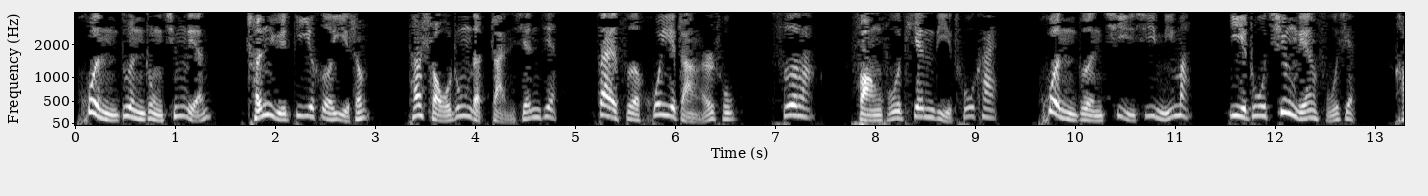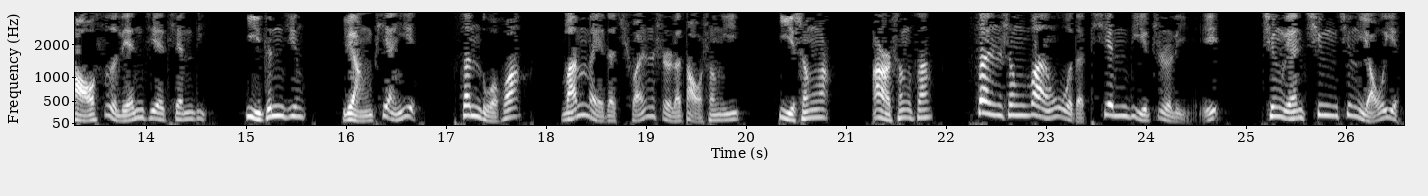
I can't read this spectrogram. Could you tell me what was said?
混沌重青莲，陈宇低喝一声，他手中的斩仙剑再次挥斩而出。撕拉，仿佛天地初开，混沌气息弥漫，一株青莲浮现，好似连接天地。一根茎，两片叶，三朵花，完美的诠释了道生一，一生二，二生三。三生万物的天地至理，青莲轻轻摇曳，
